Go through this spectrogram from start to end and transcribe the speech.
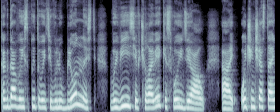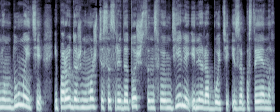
Когда вы испытываете влюбленность, вы видите в человеке свой идеал. А, очень часто о нем думаете и порой даже не можете сосредоточиться на своем деле или работе из-за постоянных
